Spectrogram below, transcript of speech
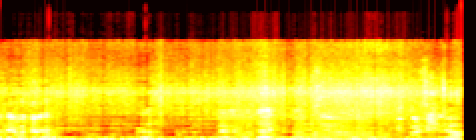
তো এর ভেতরে? ব্যাগের মধ্যে আসবে কি করে নিয়ে যাও?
